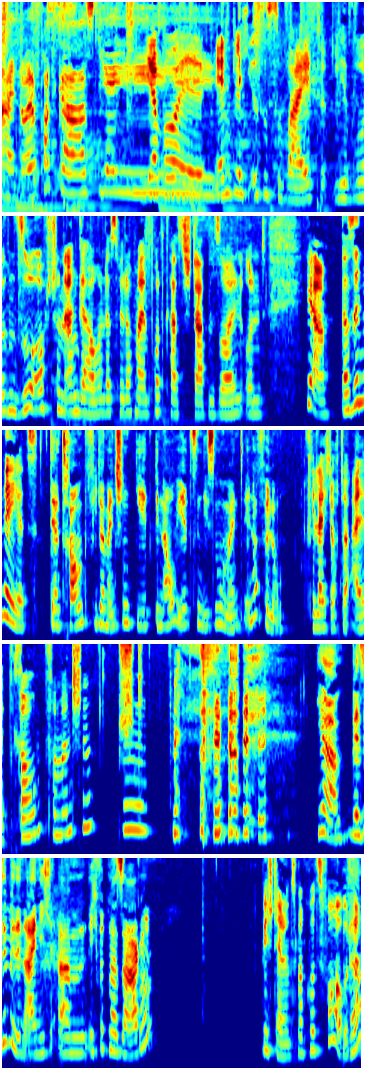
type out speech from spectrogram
Ein neuer Podcast, yay! Jawohl, endlich ist es soweit. Wir wurden so oft schon angehauen, dass wir doch mal einen Podcast starten sollen und ja, da sind wir jetzt. Der Traum vieler Menschen geht genau jetzt in diesem Moment in Erfüllung. Vielleicht auch der Albtraum von manchen? Psst. ja, wer sind wir denn eigentlich? Ähm, ich würde mal sagen, wir stellen uns mal kurz vor, oder?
